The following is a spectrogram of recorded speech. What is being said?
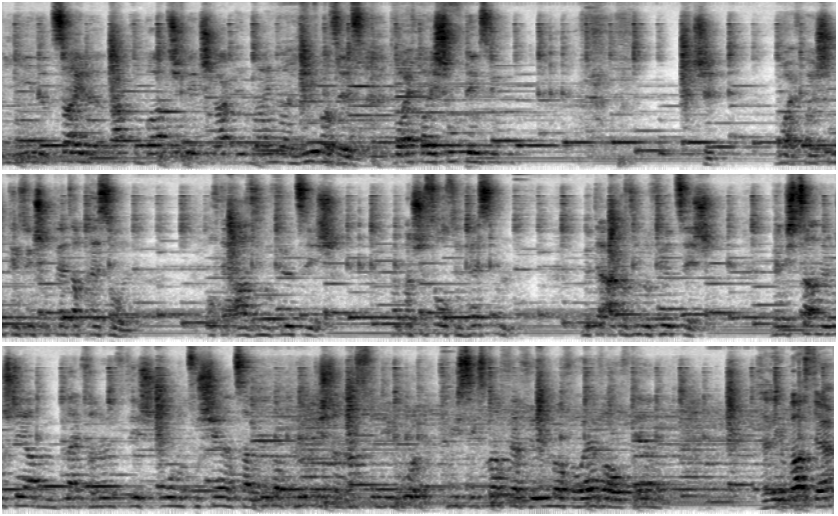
wie jede Zeile akrobatisch den Schlag in meiner Leber sitzt. Drive-by-Shootings wie... Shit. Drive-by-Shootings wie Schubletterpressung auf der A47 hört man Schüsse aus dem Westen mit der AK-47. Wenn ich zahle, nur sterben, bleib vernünftig, ohne zu scheren, zahl immer pünktlich, dann hast für die Ruhe. 3-6 Mafia für immer, forever auf Erden. Das hätte gepasst, ja?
